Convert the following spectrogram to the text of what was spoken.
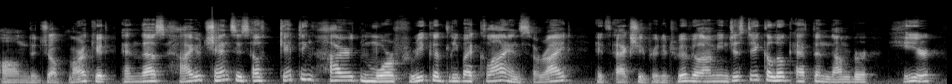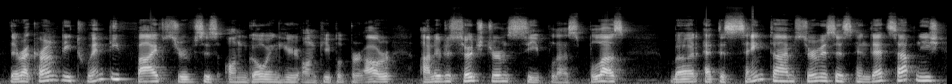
on the job market and thus higher chances of getting hired more frequently by clients, alright? It's actually pretty trivial. I mean, just take a look at the number here. There are currently 25 services ongoing here on PeoplePerHour under the search term C++. But at the same time, services in that sub niche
